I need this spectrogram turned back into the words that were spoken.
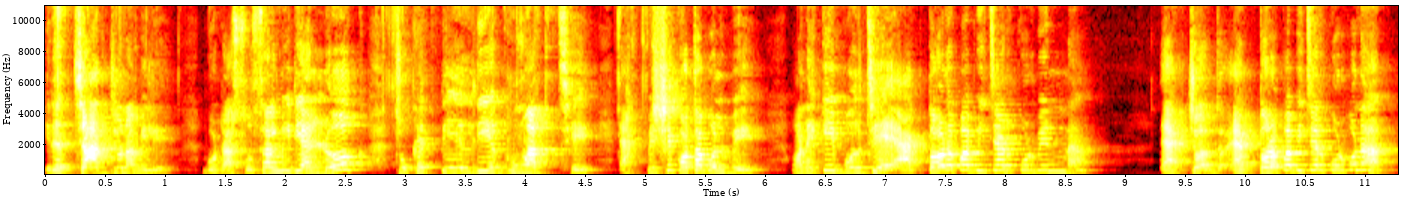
এরা চারজনা মিলে গোটা সোশ্যাল মিডিয়ার লোক চোখে তেল দিয়ে ঘুমাচ্ছে, এক পেশে কথা বলবে, অনেকেই বলছে, একতরফা বিচার করবেন না। এক একতরফা বিচার করব না?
